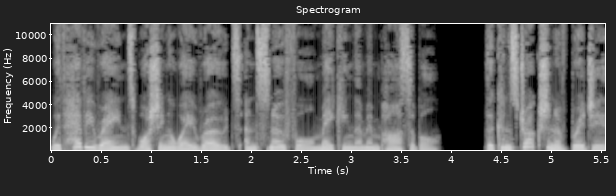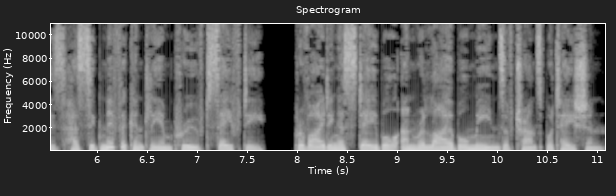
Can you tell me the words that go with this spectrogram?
with heavy rains washing away roads and snowfall making them impassable. The construction of bridges has significantly improved safety, providing a stable and reliable means of transportation.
